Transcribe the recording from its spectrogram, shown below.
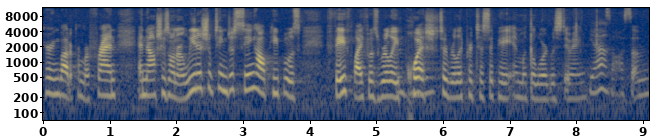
hearing about it from a friend, and now she's on our leadership team, just seeing how people's faith life was really pushed to really participate in what the Lord was doing. yeah. That's Awesome.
